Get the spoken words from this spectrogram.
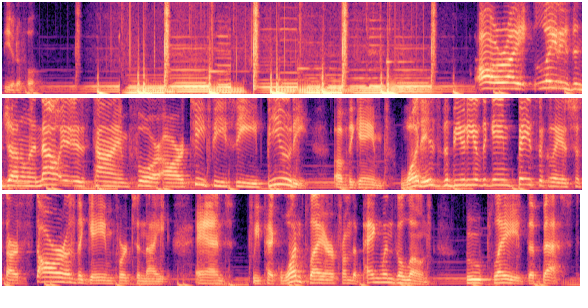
Beautiful. Ladies and gentlemen, now it is time for our TPC beauty of the game. What is the beauty of the game? Basically, it's just our star of the game for tonight. And we pick one player from the Penguins alone who played the best.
